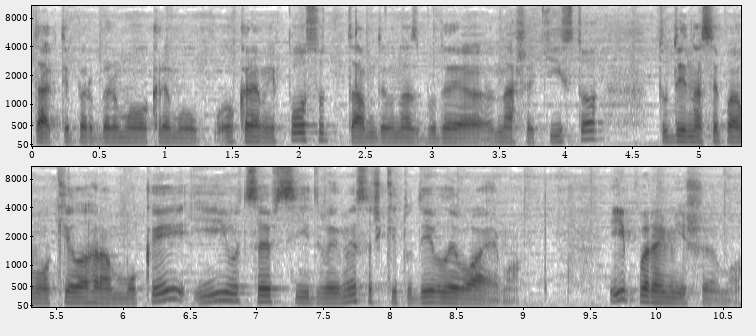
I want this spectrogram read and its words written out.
Так, тепер беремо окрему, окремий посуд, там де у нас буде наше тісто. Туди насипаємо кілограм муки і оце всі дві мисочки туди вливаємо. І перемішуємо.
